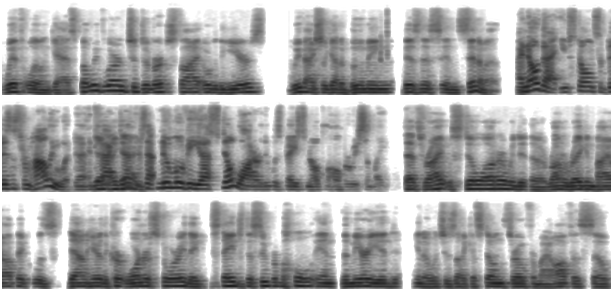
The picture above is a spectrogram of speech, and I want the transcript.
with oil and gas. But we've learned to diversify over the years. We've actually got a booming business in cinema. I know that you've stolen some business from Hollywood. Uh, in Yeah, fact, yeah. Uh, there's that new movie uh, Stillwater that was based in Oklahoma recently. That's right. With Stillwater, we did the Ronald Reagan biopic was down here. The Kurt Warner story. They staged the Super Bowl in the Myriad, you know, which is like a stone's throw from my office. So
